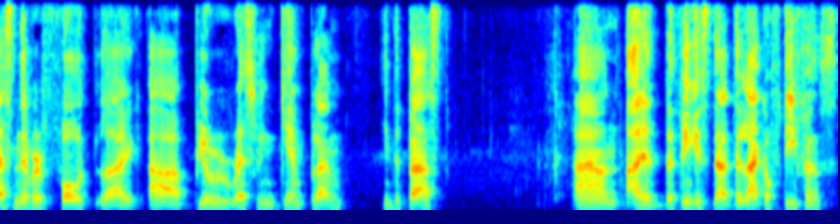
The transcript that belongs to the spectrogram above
has never fought like a pure wrestling game plan in the past. And I, the thing is that the lack of defense,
